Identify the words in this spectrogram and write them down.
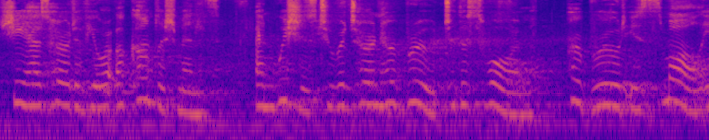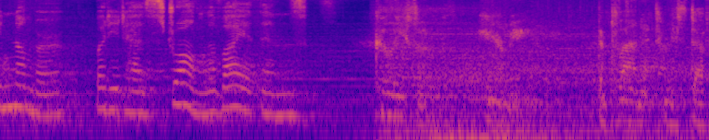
She has heard of your accomplishments and wishes to return her brood to the swarm. Her brood is small in number, but it has strong leviathans. Kalisa, hear me. The planet Mistaf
